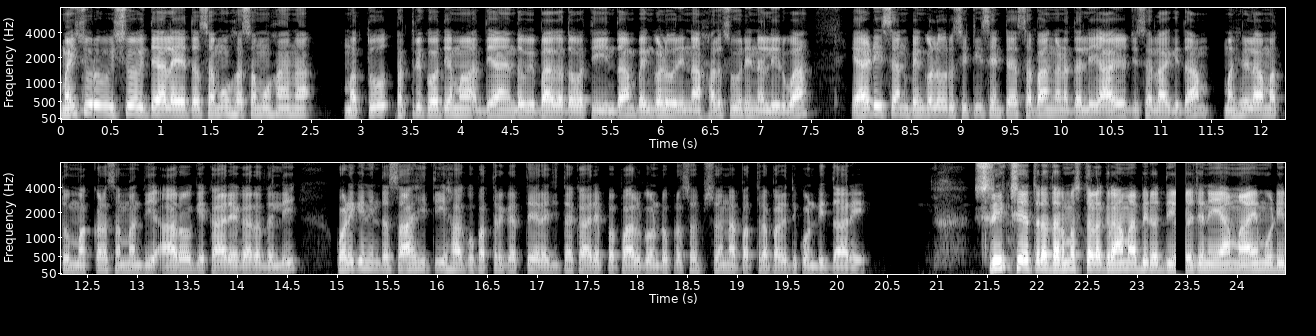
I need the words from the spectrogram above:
ಮೈಸೂರು ವಿಶ್ವವಿದ್ಯಾಲಯದ ಸಮೂಹ ಸಂವಹನ ಮತ್ತು ಪತ್ರಿಕೋದ್ಯಮ ಅಧ್ಯಯನದ ವಿಭಾಗದ ವತಿಯಿಂದ ಬೆಂಗಳೂರಿನ ಹಲಸೂರಿನಲ್ಲಿರುವ ಯಾಡಿಸನ್ ಬೆಂಗಳೂರು ಸಿಟಿ ಸೆಂಟರ್ ಸಭಾಂಗಣದಲ್ಲಿ ಆಯೋಜಿಸಲಾಗಿದ್ದ ಮಹಿಳಾ ಮತ್ತು ಮಕ್ಕಳ ಸಂಬಂಧಿ ಆರೋಗ್ಯ ಕಾರ್ಯಾಗಾರದಲ್ಲಿ ಕೊಡಗಿನಿಂದ ಸಾಹಿತಿ ಹಾಗೂ ಪತ್ರಕರ್ತೆ ರಜಿತಾ ಕಾರ್ಯಪ್ಪ ಪಾಲ್ಗೊಂಡು ಪ್ರಶಂಸನಾ ಪತ್ರ ಪಡೆದುಕೊಂಡಿದ್ದಾರೆ. ಶ್ರೀ ಕ್ಷೇತ್ರ ಧರ್ಮಸ್ಥಳ ಗ್ರಾಮಾಭಿವೃದ್ಧಿ ಯೋಜನೆಯ ಮಾಯಮೂಡಿ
